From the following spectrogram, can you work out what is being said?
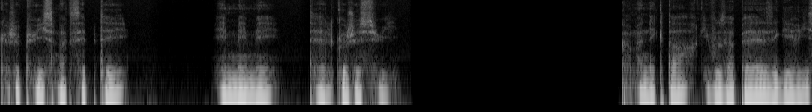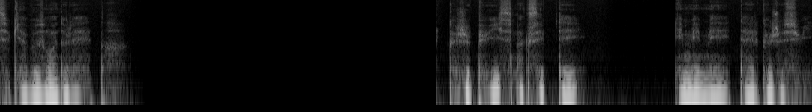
que je puisse m'accepter et m'aimer tel que je suis, comme un nectar qui vous apaise et guérit ce qui a besoin de l'être. Je puisse m'accepter et m'aimer tel que je suis.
